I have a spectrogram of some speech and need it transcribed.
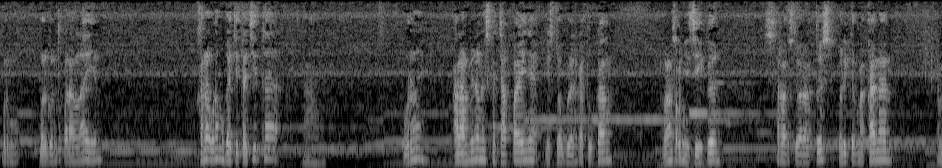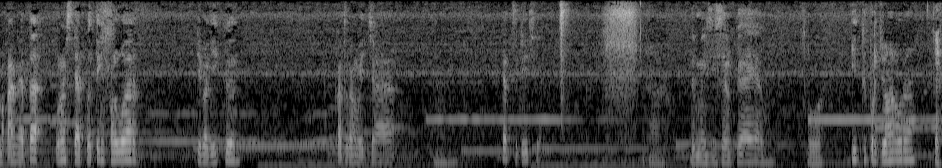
ber- berguna untuk orang lain. Karena orang boga cita-cita. Nah, orang alhamdulillah geus kacapainya geus dua bulan ke tukang orang sok nyisihkeun. 100 200 balik ke makanan. Nah makanan eta orang setiap penting keluar dibagikan ke tukang beca. Ya sedih sih. Demi si Sylvia ya. Tuh. itu perjuangan orang Eh,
